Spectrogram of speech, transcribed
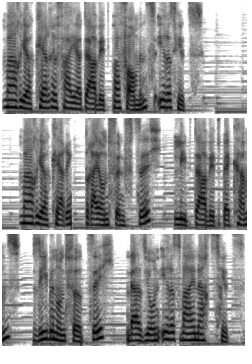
Mariah Carey feiert David Performance ihres Hits. Mariah Carey, 53, liebt David Beckhams, 47, Version ihres Weihnachtshits.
